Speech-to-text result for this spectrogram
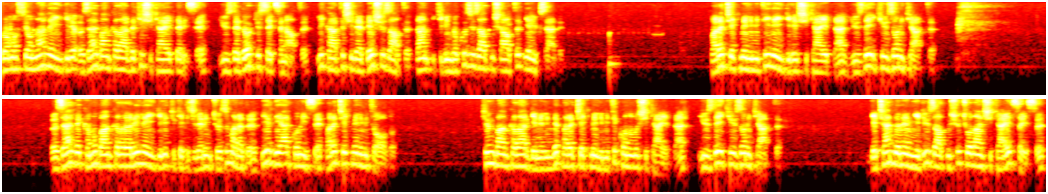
Promosyonlarla ilgili özel bankalardaki şikayetler ise %486, lik artış ile 506'dan 2966'ya yükseldi. Para çekme limitiyle ilgili şikayetler %212 arttı. Özel ve kamu bankalarıyla ilgili tüketicilerin çözüm aradığı bir diğer konu ise para çekme limiti oldu. Tüm bankalar genelinde para çekme limiti konulu şikayetler %212 arttı. Geçen dönem 763 olan şikayet sayısı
